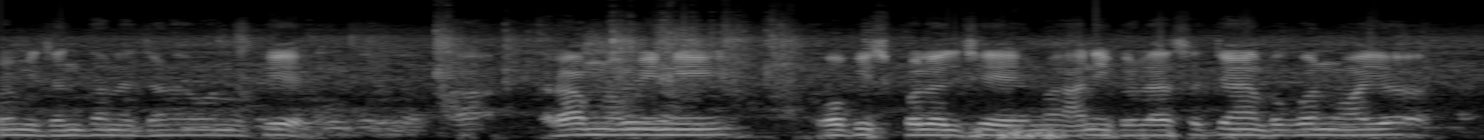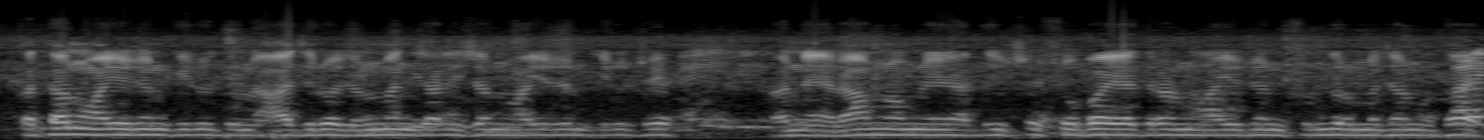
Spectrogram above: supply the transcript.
સાવરકુંડલાની જનતાને જણાવવાનું કે રામનવમીની ઓફિસ ખોલેલ છે. એમાં આની પહેલાં સત્યનારાયણ ભગવાનનું આયો, કથાનું આયોજન કર્યું હતું અને આજરોજ હનુમાન ચાલીસાનું આયોજન કર્યું છે અને રામનવમીના દિવસે શોભાયાત્રાનું આયોજન સુંદર મજાનું થાય.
